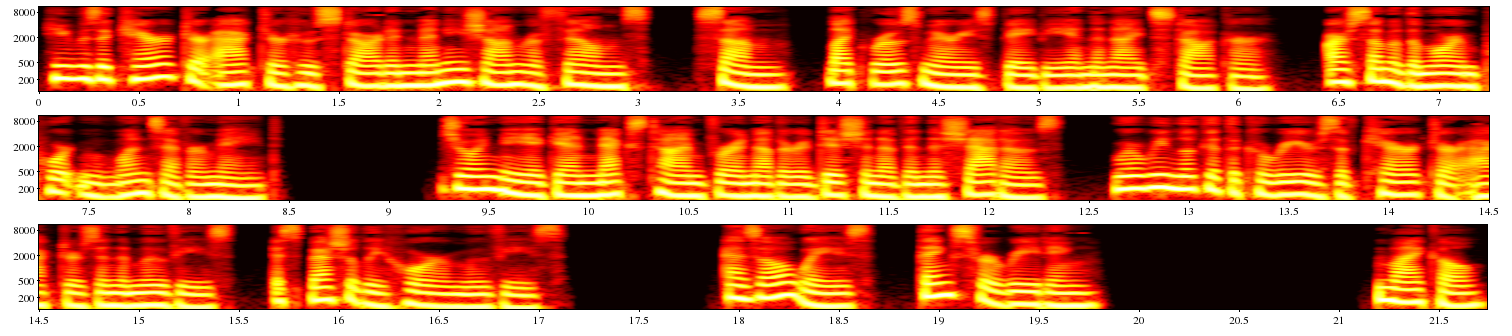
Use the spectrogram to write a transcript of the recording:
He was a character actor who starred in many genre films, some, like Rosemary's Baby and The Night Stalker, are some of the more important ones ever made. Join me again next time for another edition of In the Shadows where we look at the careers of character actors in the movies, especially horror movies. As always, thanks for reading. Michael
